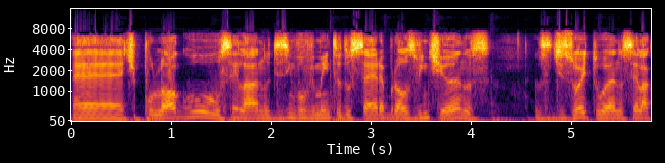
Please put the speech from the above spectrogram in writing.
é, tipo, logo, sei lá, no desenvolvimento do cérebro aos 20 anos, os 18 anos, sei lá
